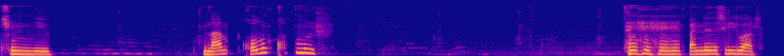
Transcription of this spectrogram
Şimdi... Lan kolum kopmuş. Hehehe bende de silgi var.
